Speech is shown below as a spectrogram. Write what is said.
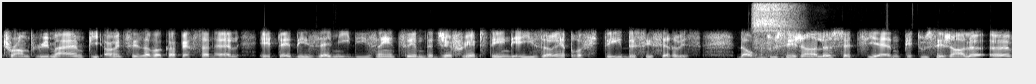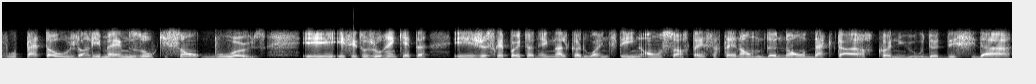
Trump lui-même, puis un de ses avocats personnels, étaient des amis, des intimes de Jeffrey Epstein, et ils auraient profité de ses services. Donc, tous ces gens-là se tiennent, puis tous ces gens-là œuvrent ou pataugent dans les mêmes eaux qui sont boueuses. Et, et c'est toujours inquiétant. Et je ne serais pas étonné que dans le cas de Weinstein, on sorte un certain nombre de noms d'acteurs connus ou de décideurs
